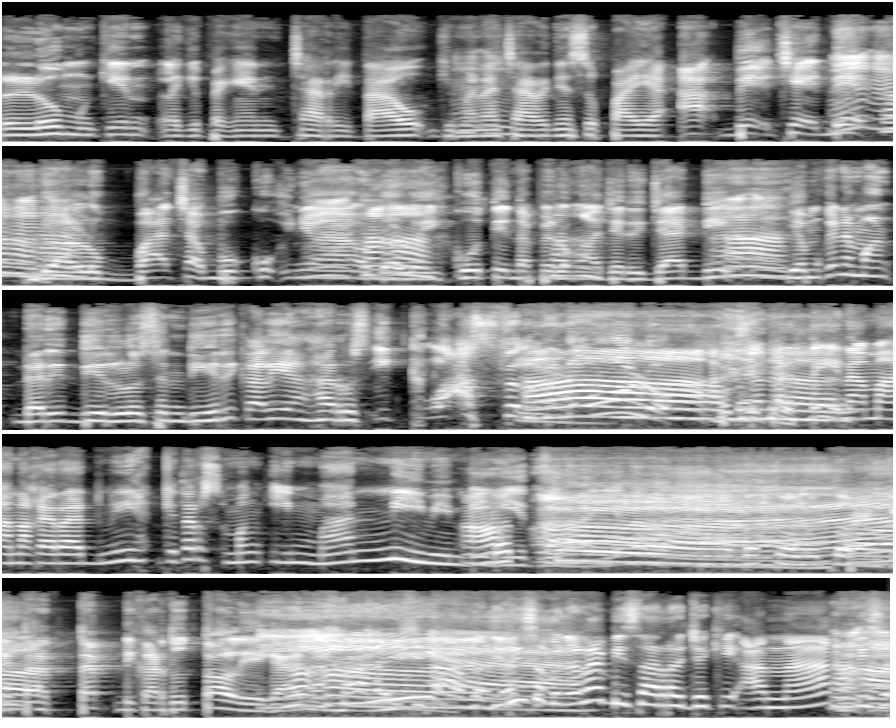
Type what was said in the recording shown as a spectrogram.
lu mungkin lagi pengen cari tahu gimana caranya supaya A, B, C, D, udah lu baca bukunya, udah lu ikutin tapi lu nggak jadi-jadi. Ya mungkin emang dari diri lu sendiri kali yang harus ikhlas terlebih dahulu. Bisa ngerti nama anak Radini kita harus mengimani mimpi kita. Betul, betul, betul. Pengen kita tap di kartu tol ya kan. Iya. Jadi sebenarnya bisa rezeki anak, bisa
